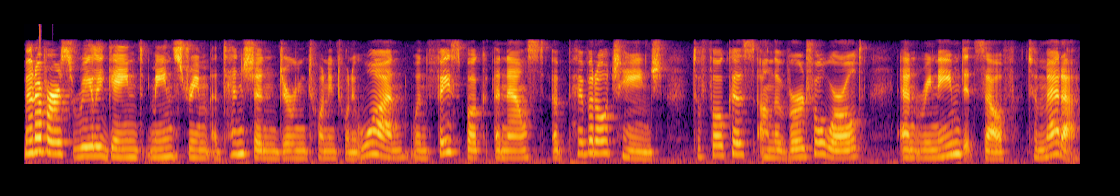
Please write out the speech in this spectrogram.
Metaverse really gained mainstream attention during 2021 when Facebook announced a pivotal change to focus on the virtual world and renamed itself to Meta.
